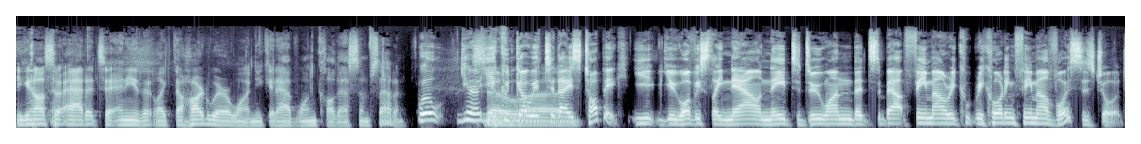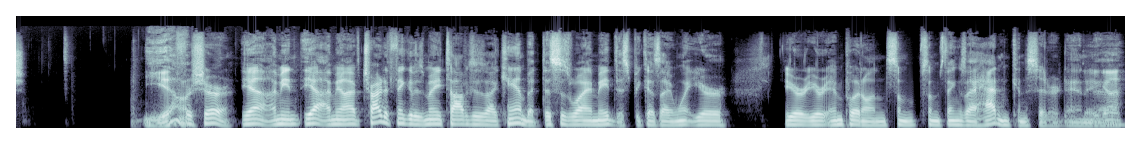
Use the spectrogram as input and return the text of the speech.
you can also add it to any of the, like the hardware one. You could have one called SM7. Well, you know, so, you could go with today's um, topic. You, you obviously now need to do one that's about female rec- recording female voices, George. Yeah. For sure. Yeah. I mean, yeah. I mean, I've tried to think of as many topics as I can, but this is why I made this because I want your your your input on some some things I hadn't considered. And there you uh, go.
